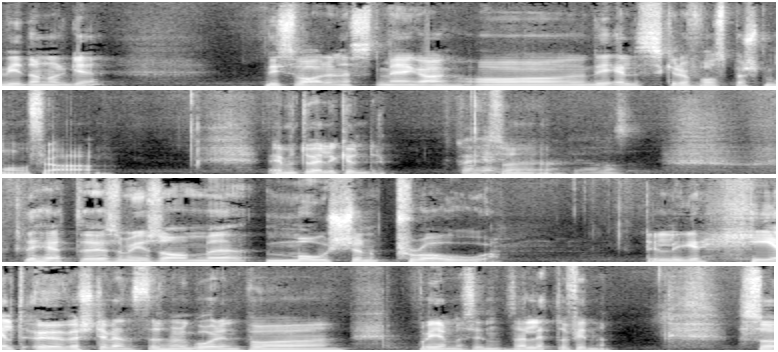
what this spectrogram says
Vidar Norge. De svarer nesten med en gang, og de elsker å få spørsmål fra eventuelle kunder. Hva heter Så- det? Det heter så mye som eh, Motion Pro. Det ligger helt øverst til venstre når du går inn på, på hjemmesiden. Det er lett å finne. Så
